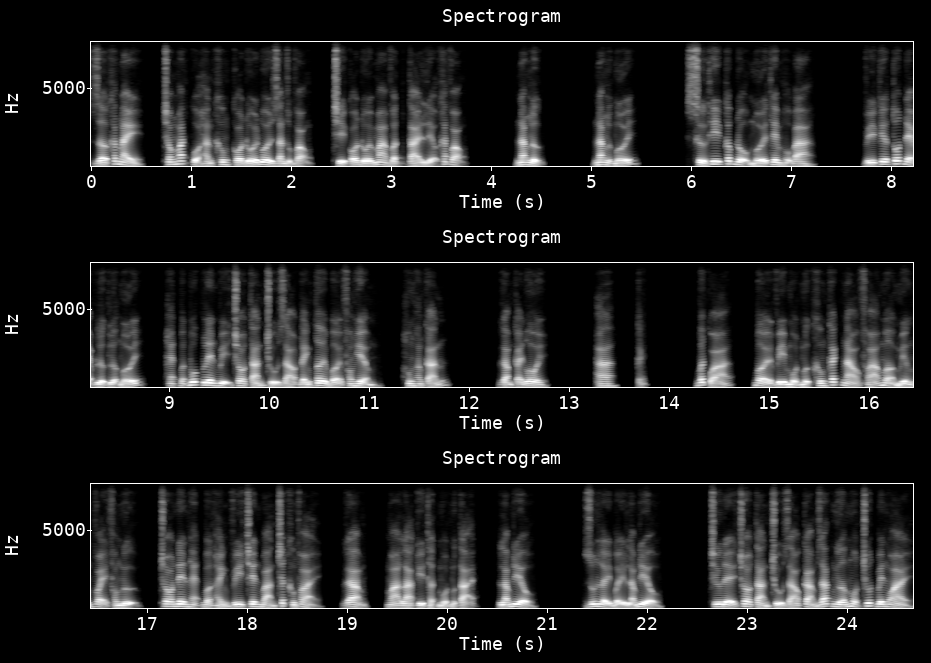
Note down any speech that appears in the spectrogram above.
Giờ khác này, trong mắt của hắn không có đối đôi rắn dục vọng, chỉ có đối ma vật tài liệu khát vọng. Năng lực. Năng lực mới. Sử thi cấp độ mới thêm hộ ba. Vì kia tốt đẹp lực lượng mới, hẹn bật bước lên bị cho tàn chủ giáo đánh tơi bởi phong hiểm, hung hăng cắn. Gặm cái đôi. A bất quá, bởi vì một mực không cách nào phá mở miếng vậy phong ngự, cho nên hẹn bật hành vi trên bản chất không phải gạm mà là kỳ thật một mực tại, lắm điều. Run lẩy bẩy lắm điều chứ để cho tàn chủ giáo cảm giác ngứa một chút bên ngoài,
